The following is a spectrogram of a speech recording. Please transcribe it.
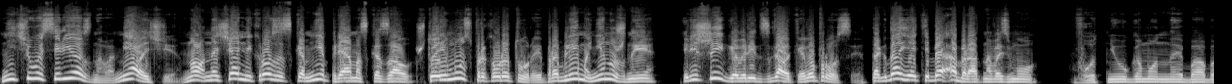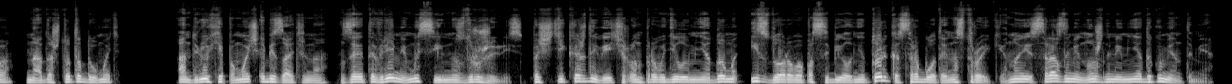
Ничего серьезного, мелочи, но начальник розыска мне прямо сказал, что ему с прокуратурой проблемы не нужны. Реши, говорит с Галкой вопросы, тогда я тебя обратно возьму. Вот неугомонная баба, надо что-то думать. Андрюхе помочь обязательно. За это время мы сильно сдружились. Почти каждый вечер он проводил у меня дома и здорово пособил не только с работой на стройке, но и с разными нужными мне документами.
